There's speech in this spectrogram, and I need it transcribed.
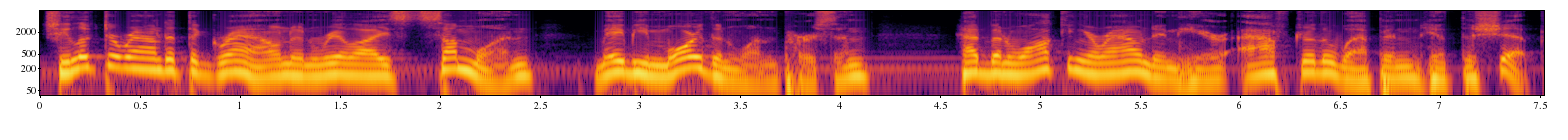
She looked around at the ground and realized someone, maybe more than one person, had been walking around in here after the weapon hit the ship.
